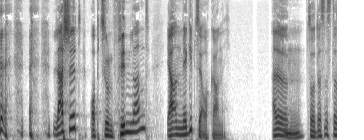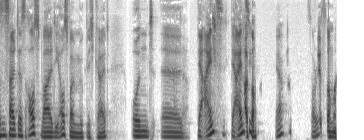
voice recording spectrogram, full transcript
Laschet, Option Finnland. Ja, und mehr gibt's ja auch gar nicht. Also, Mhm. so, das ist, das ist halt das Auswahl, die Auswahlmöglichkeit. Und äh, der, Einz, der einzige. noch, Ja? Sorry. jetzt nochmal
